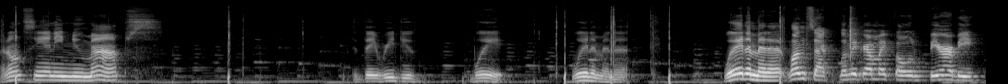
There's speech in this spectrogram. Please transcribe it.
I don't see any new maps. Did they redo... Wait. Wait a minute. Wait a minute. One sec. Let me grab my phone. BRB.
